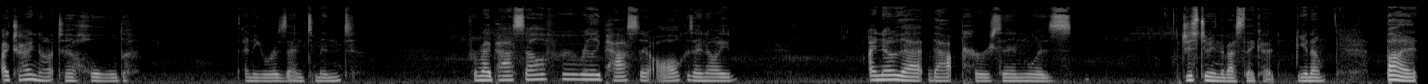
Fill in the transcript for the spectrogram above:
I try not to hold any resentment for my past self or really past it all because I know I I know that that person was just doing the best they could, you know? But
